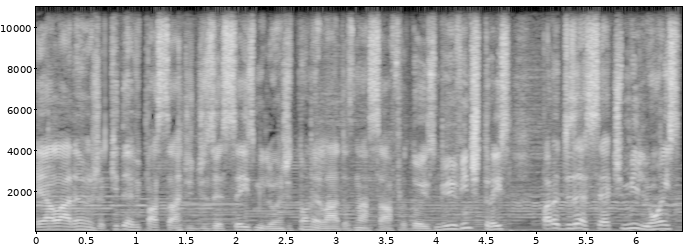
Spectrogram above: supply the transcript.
é a laranja, que deve passar de 16 milhões de toneladas na safra 2023 para 17 milhões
